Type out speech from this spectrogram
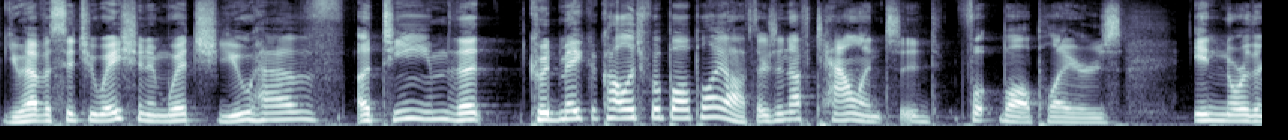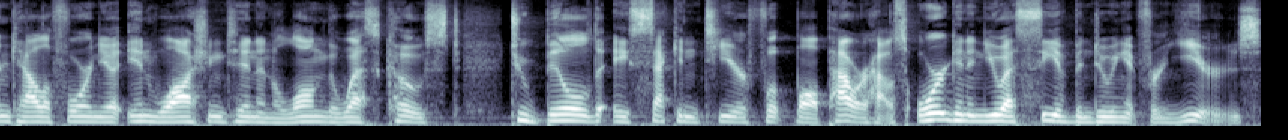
You have a situation in which you have a team that could make a college football playoff. There's enough talented football players in Northern California, in Washington, and along the West Coast to build a second tier football powerhouse. Oregon and USC have been doing it for years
